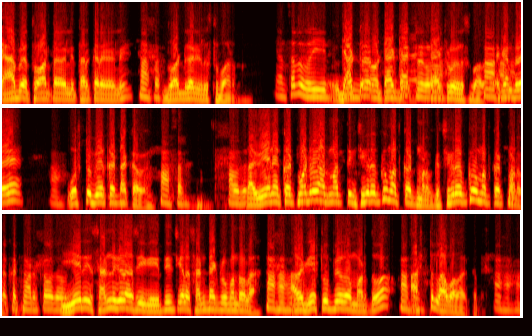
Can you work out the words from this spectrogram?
ಯಾವ್ದೇ ತೋಟ ಆಗಲಿ ತರಕಾರಿ ಆಗಲಿ ದೊಡ್ಡ ಗಾಡಿ ಇಳಿಸಬಾರ್ದು ಏನ್ ಟ್ರ್ಯಾಕ್ಟರ್ ಇಳಿಸಬಾರ್ದು. ಯಾಕಂದ್ರೆ. ಅಷ್ಟು ಬೇರ್ ಕಟ್ ಹಾಕವೆ. ಹಾ ಸರ್. ಹೌದು. ನಾವ್ ಏನೇ ಕಟ್ ಮಾಡಿದ್ರು ಅದ್ ಮತ್ತೆ ಚಿಗರದಕ್ಕೂ ಮತ್ ಕಟ್ ಮಾಡ್ಬೇಕು. ಚಿಗರದಕ್ಕೂ ಮತ್ ಕಟ್ ಮಾಡ್ಬೇಕು. ಕಟ್ ಮಾಡ್ಬೇಕು. ಹೌದು ಏನ್ ಸಣ್ಣ ಗಿಡ ಈಗ ಇತ್ತೀಚೆಗೆಲ್ಲ ಸಣ್ಣ ಟ್ಯಾಕ್ಟರ್ ಬಂದವಲ್ಲ ಅದಕ್ಕೆ ಅವಾಗ ಎಷ್ಟು ಉಪಯೋಗ ಮಾಡ್ತೋ ಅಷ್ಟು ಲಾಭ ಆಗ್ತದೆ ಹಾ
